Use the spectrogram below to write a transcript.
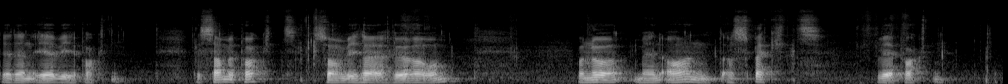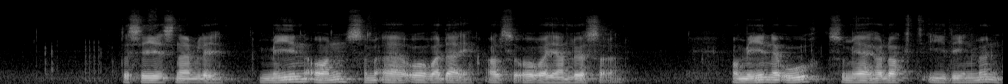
Det er den evige pakten. Det er samme pakt som vi her hører om, og nå med en annet aspekt ved pakten. Det sies nemlig 'min ånd som er over deg', altså over gjenløseren, og mine ord som jeg har lagt i din munn,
